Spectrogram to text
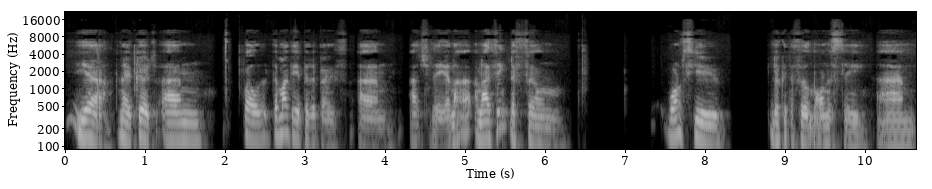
Yeah, no, good. Um, well, there might be a bit of both, um, actually. And I, and I think the film, once you look at the film honestly, um,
